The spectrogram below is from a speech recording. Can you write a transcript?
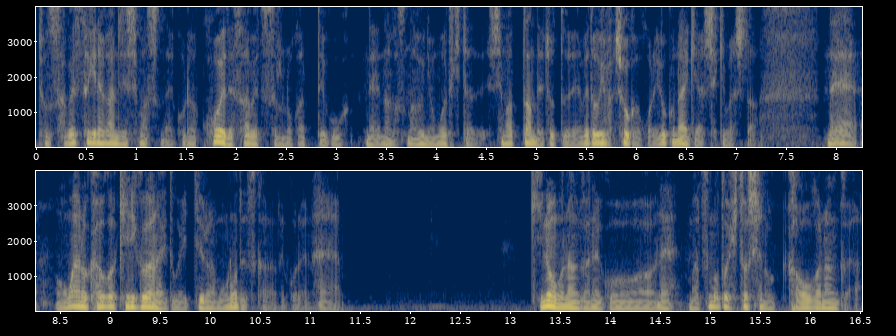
ちょっと差別的な感じしますね。これは声で差別するのかってこう、ね、なんかそんな風に思ってきてしまったんで、ちょっとやめときましょうか。これ良くない気がしてきました。ねえ、お前の顔が気に食わないとか言ってるようなものですからね、これね。昨日もなんかね、こうね、松本人志の顔がなんか、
